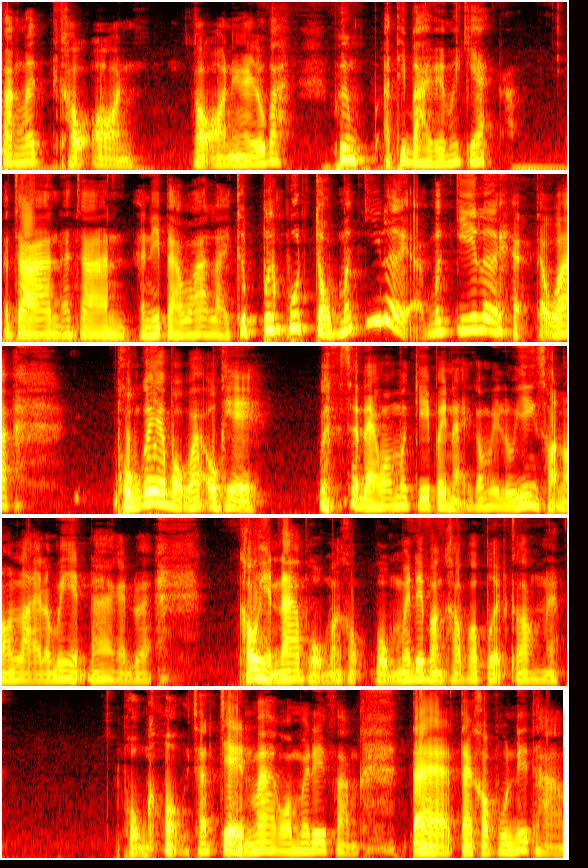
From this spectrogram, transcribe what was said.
ฟังแล้วเขาอ่อนเขาอ่อนยังไงรู้ปะ่ะ เพิ่งอธิบายไปเมื่อกี้อาจารย์อาจารย์ อันนี้แปลว่าอะไร คือเพิ่งพูดจบเมื่อกี้เลยอะ่ะเมื่อกี้เลยอะแต่ว่าผมก็ยังบอกว่าโอเค แสดงว่าเมื่อกี้ไปไหนก็ไม่รู้ยิ่งสอนออนไลน์เราไม่เห็นหน้ากันด้วยเขาเห็นหน้าผมอะผมไม่ได้บังคับเขาเปิดกล้องนะผมก็บอกชัดเจนมากว่าไม่ได้ฟัง แต่แต่ขอบคุณที่ถาม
